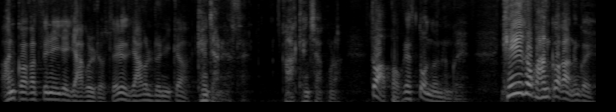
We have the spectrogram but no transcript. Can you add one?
안과 갔더니 이제 약을 줬어요. 약을 넣으니까 괜찮았어요. 아, 괜찮구나. 또 아파. 그래서 또 넣는 거예요. 계속 안과 가는 거예요.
